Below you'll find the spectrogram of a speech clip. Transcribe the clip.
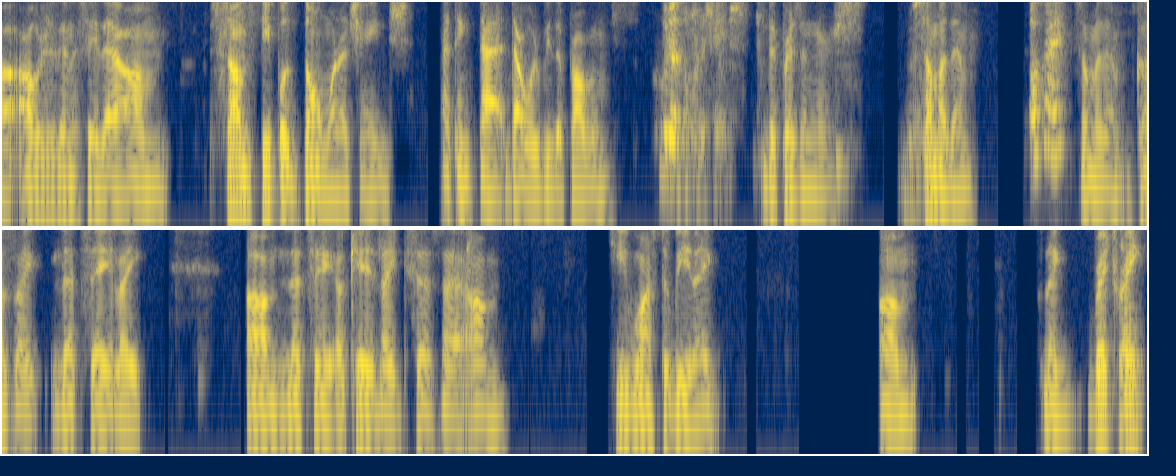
Uh, I was just gonna say that um, some people don't want to change. I think that that would be the problem. Who doesn't want to change? The prisoners. Some of them. Okay. Some of them, cause like let's say like, um, let's say a kid like says that um, he wants to be like, um, like rich, right?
